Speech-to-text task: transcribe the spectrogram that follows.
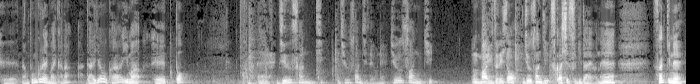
えー、何分ぐらい前かな？大丈夫か？今えー、っとこれね13時。13時だよね。13時。うんまあいずれにしても13時。少し過ぎだよね。さっきね、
